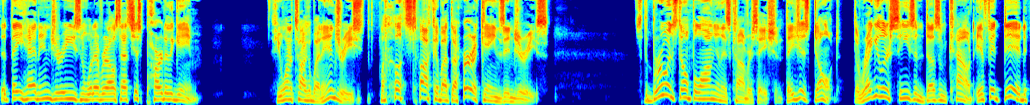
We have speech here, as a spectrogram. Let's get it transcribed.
that they had injuries and whatever else. That's just part of the game. If you want to talk about injuries, let's talk about the Hurricanes injuries. So the Bruins don't belong in this conversation. They just don't. The regular season doesn't count. If it did,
